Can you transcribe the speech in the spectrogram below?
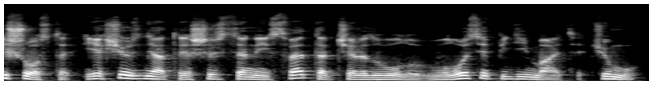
І шосте. Якщо зняти шерстяний светр через голову, волосся підіймається. Чому?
